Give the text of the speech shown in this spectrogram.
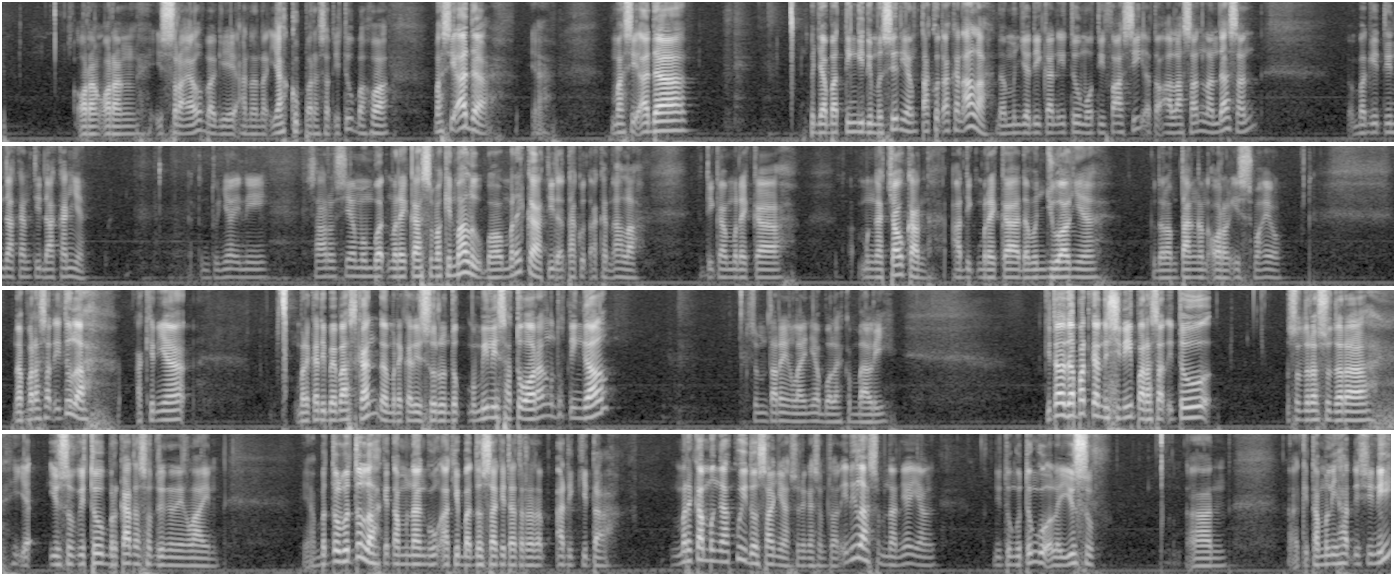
orang-orang Israel, bagi anak-anak Yakub pada saat itu bahwa masih ada ya, masih ada pejabat tinggi di Mesir yang takut akan Allah dan menjadikan itu motivasi atau alasan landasan bagi tindakan-tindakannya. Ya, tentunya ini seharusnya membuat mereka semakin malu bahwa mereka tidak takut akan Allah ketika mereka mengacaukan adik mereka dan menjualnya ke dalam tangan orang Ismail. Nah, pada saat itulah akhirnya mereka dibebaskan dan mereka disuruh untuk memilih satu orang untuk tinggal sementara yang lainnya boleh kembali. Kita dapatkan di sini pada saat itu saudara-saudara ya, Yusuf itu berkata satu dengan yang lain. Ya, betul-betul lah kita menanggung akibat dosa kita terhadap adik kita. Mereka mengakui dosanya, saudara Inilah sebenarnya yang ditunggu-tunggu oleh Yusuf. Dan uh, kita melihat di sini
